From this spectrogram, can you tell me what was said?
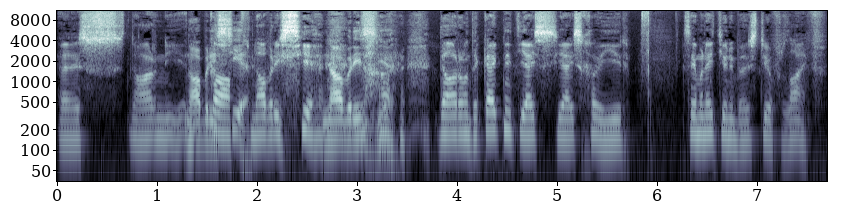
is daar in die in Naby die Kaap, see. naby die see. Nou by die see. Daar, daar rond. Ek kyk net jy's jy's gou hier. Sê maar net University of Life.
